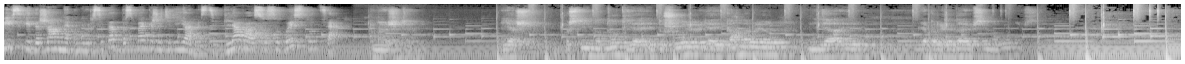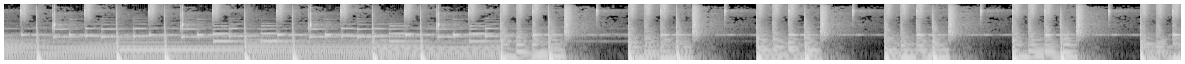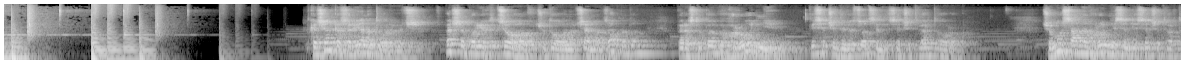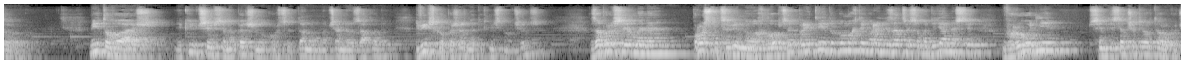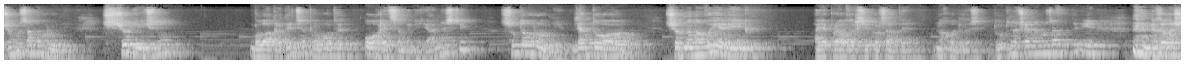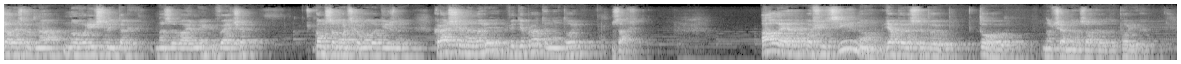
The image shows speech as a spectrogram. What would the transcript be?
Львівський державний університет безпеки життєдіяльності для вас особисто це? моє життя. Я ж постійно тут, я і душою, я і камерою, я, і, я переглядаю всі Ткаченко Сергій Анатолійович вперше поріг цього чудового навчального закладу переступив в грудні 1974 року. Чому саме в грудні 1974 року? Мій товариш, який вчився на першому курсі даного навчального закладу Львівського пожежно-технічного училища, запросив мене, просто цивільного хлопця, прийти і допомогти в організації самодіяльності в грудні 74 року. Чому саме в грудні? Щорічно була традиція проводити огляд самодіяльності суто в грудні для того, щоб на новий рік, а як правило, всі курсанти знаходились тут, в навчальному закладі, і залишались тут на новорічний так називаємий вечір комсомольсько-молодіжний, кращі номери відібрати на той захід. Але офіційно я переступив того навчального закладу поріг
